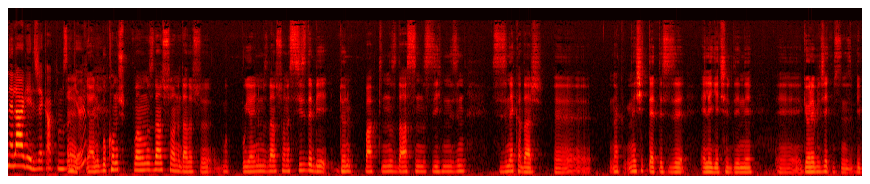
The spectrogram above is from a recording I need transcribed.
neler gelecek aklımıza evet, diyorum. Yani bu konuşmamızdan sonra daha doğrusu bu, bu yayınımızdan sonra siz de bir dönüp baktığınızda aslında zihninizin sizi ne kadar e, ne, ne şiddetle sizi ele geçirdiğini e, görebilecek misiniz? Bir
